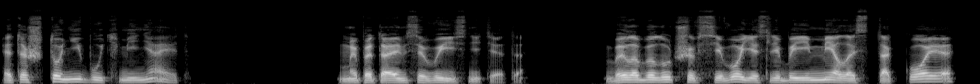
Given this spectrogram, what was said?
это что-нибудь меняет? Мы пытаемся выяснить это. Было бы лучше всего, если бы имелось такое,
